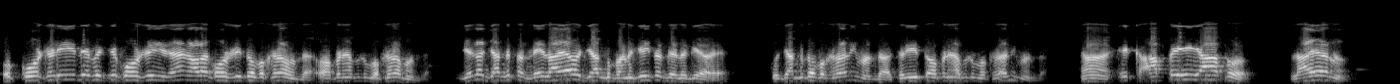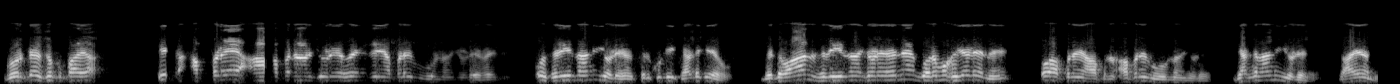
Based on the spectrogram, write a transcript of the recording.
ਉਹ ਕੋਠੜੀ ਦੇ ਵਿੱਚ ਕੋਠੜੀ ਰਹਿਣ ਵਾਲਾ, ਕੋਠੜੀ ਤੋਂ ਵੱਖਰਾ ਹੁੰਦਾ। ਉਹ ਆਪਣੇ ਆਪ ਨੂੰ ਵੱਖਰਾ ਮੰਨਦਾ। ਜਿਹੜਾ ਜਗ ਧੰਦੇ ਲਾਇਆ, ਉਹ ਜੱਗ ਬਣ ਕੇ ਹੀ ਧੰਦੇ ਲੱਗਿਆ ਹੋਇਆ ਉਹ ਜਗ ਤੋਂ ਵੱਖਰਾ ਨਹੀਂ ਮੰਨਦਾ। ਸਰੀਰ ਤੋਂ ਆਪਣੇ ਆਪ ਨੂੰ ਵੱਖਰਾ ਨਹੀਂ ਮੰਨਦਾ। ਹਾਂ, ਇੱਕ ਆਪੇ ਹੀ ਆਪ ਲਾਇਨ ਗੁਰ ਤੇ ਸੁਖ ਪਾਇਆ। ਇੱਕ ਆਪਣੇ ਆਪ ਨਾਲ ਜੁੜੇ ਹੋਏ ਨੇ ਆਪਣੇ ਮੂਲ ਨਾਲ ਜੁੜੇ ਹੋਏ ਨੇ। ਉਹ ਸਰੀਰ ਨਾਲ ਨਹੀਂ ਜੁੜੇ ਹੋਏ ਤਿਰਕੁਟੀ ਛੱਡ ਕੇ ਉਹ। ਵਿਦਵਾਨ ਸਰੀਰ ਨਾਲ ਜੁੜੇ ਹੋਏ ਨੇ ਗੁਰਮੁਖ ਜਿਹੜੇ ਨੇ ਉਹ ਆਪਣੇ ਆਪ ਨਾਲ ਆਪਣੇ ਮੂਲ ਨਾਲ ਜੁੜੇ ਜਗ ਨਾਲ ਨਹੀਂ ਜੁੜੇ ਲਾਇਨ।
